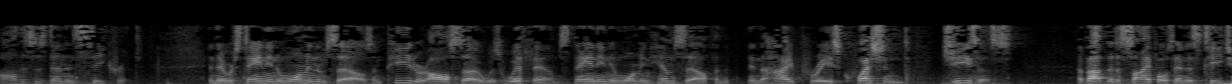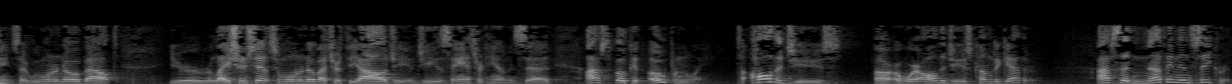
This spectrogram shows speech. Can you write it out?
All this is done in secret. And they were standing and warming themselves. And Peter also was with them, standing and warming himself. And the, and the high priest questioned Jesus about the disciples and his teaching. So we want to know about your relationships we want to know about your theology. And Jesus answered him and said, I've spoken openly to all the Jews, uh, or where all the Jews come together. I've said nothing in secret.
